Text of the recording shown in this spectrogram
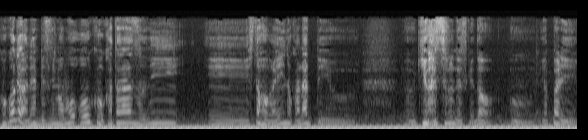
ここではね、別にもう多くを語らずに、えー、した方がいいのかなっていう気はするんですけど、うん、やっぱり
